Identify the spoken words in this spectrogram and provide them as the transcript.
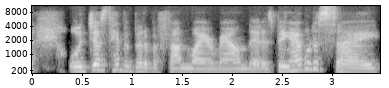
or just have a bit of a fun way around that is being able to say,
